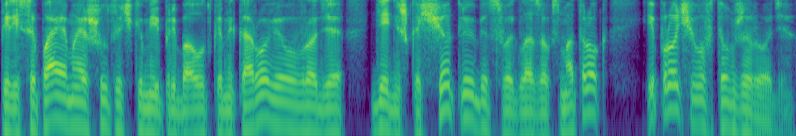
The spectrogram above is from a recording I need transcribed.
пересыпаемое шуточками и прибаутками Коровьева вроде «денежка счет любит», «свой глазок-смотрок» и прочего в том же роде.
